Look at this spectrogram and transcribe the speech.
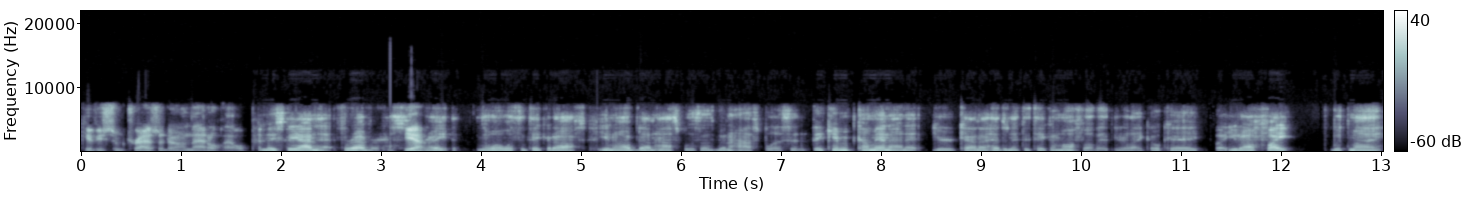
give you some trazodone. That'll help. and they stay on that forever. Yeah. Right. No one wants to take it off. You know, I've done hospice. I've been a hospice, and they can come in on it. You're kind of hesitant to take them off of it. You're like, okay, but you know, I fight with my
